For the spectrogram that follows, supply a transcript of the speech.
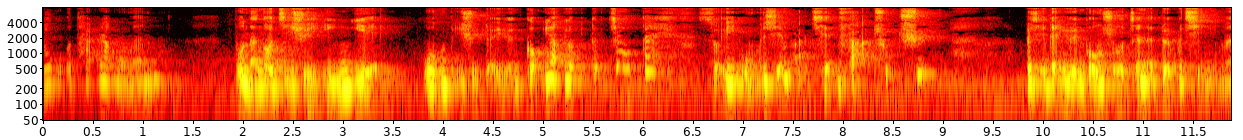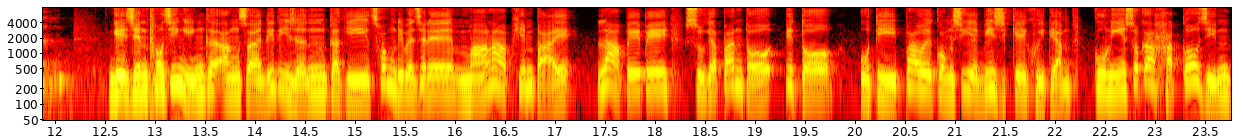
如果他让我们不能够继续营业，我们必须对员工要有一个交代，所以我们先把钱发出去。而且跟员工说，真的对不起你们。日前陶晶莹佮红晒李丽人家己创立的这个麻辣品牌辣贝贝事业版图一度有伫百货公司的美食街开店，去年说甲合伙人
